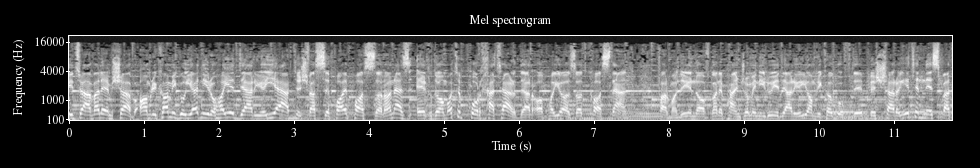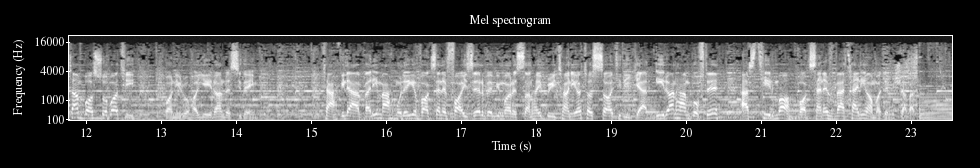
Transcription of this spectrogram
تیتر اول امشب آمریکا می‌گوید نیروهای دریایی ارتش و سپاه پاسداران از اقدامات پرخطر در آبهای آزاد کاستند. فرمانده ناوگان پنجم نیروی دریایی آمریکا گفته به شرایط نسبتا باثباتی با نیروهای ایران رسیده ایم. تحویل اولی محموله واکسن فایزر به بیمارستانهای بریتانیا تا ساعتی دیگر. ایران هم گفته از تیر ماه واکسن وطنی آماده می شود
